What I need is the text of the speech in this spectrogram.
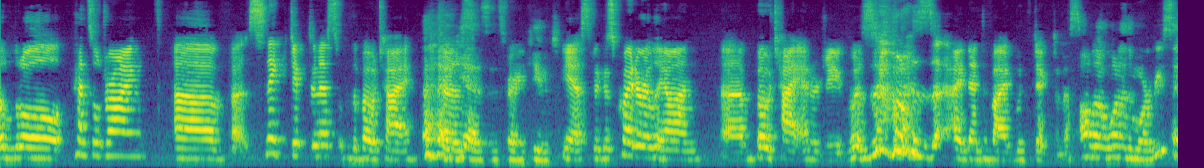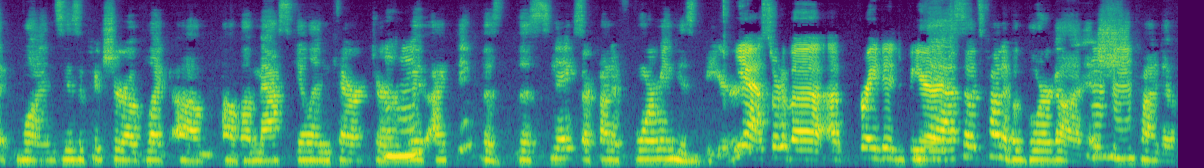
a, a little pencil drawing of uh, snake Dictinus with a bow tie. Because yes, it's very cute. Yes, because quite early on, uh, bow tie energy was was identified with Dictinus. Although one of the more recent ones is a picture of like um, of a masculine character Mhm. with I think the the snakes are kind of forming his beard. Yeah, sort of a, a braided beard. Yeah, so it's kind of a Gorgon-ish Mhm. kind of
